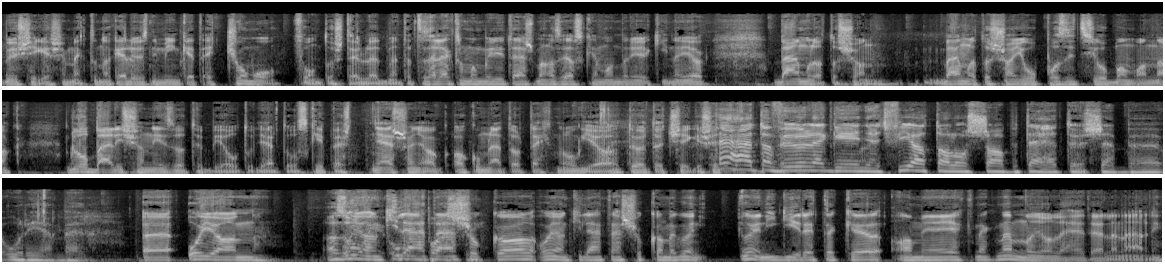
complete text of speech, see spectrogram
bőségesen meg tudnak előzni minket egy csomó fontos területben. Tehát az elektromobilitásban azért azt kell mondani, hogy a kínaiak bámulatosan, bámulatosan jó pozícióban vannak, globálisan nézve a többi autógyártóhoz képest. Nyersanyag, akkumulátor technológia, töltöttség és. Tehát a vőlegény egy fiatalosabb, tehetősebb eh, úriember. Ö, olyan Az olyan kilátásokkal, olyan kilátásokkal, meg olyan, olyan ígéretekkel, amelyeknek nem nagyon lehet ellenállni.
